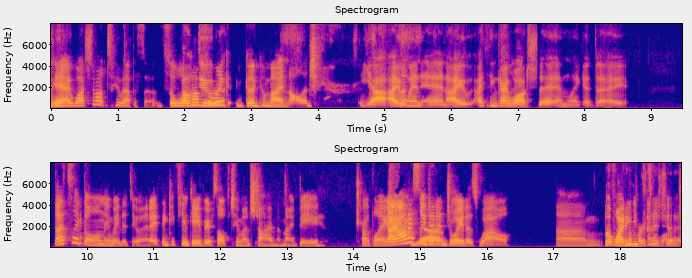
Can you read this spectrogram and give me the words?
Okay, I watched about two episodes, so we'll oh, have dude. some like good combined knowledge. yeah, I went in. I I think I watched it in like a day. That's like the only way to do it. I think if you gave yourself too much time, it might be troubling. I honestly yeah. did enjoy it as well. Um, but why didn't you finish it?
